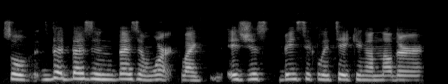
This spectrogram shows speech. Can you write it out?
So that doesn't doesn't work. Like it's just basically taking another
